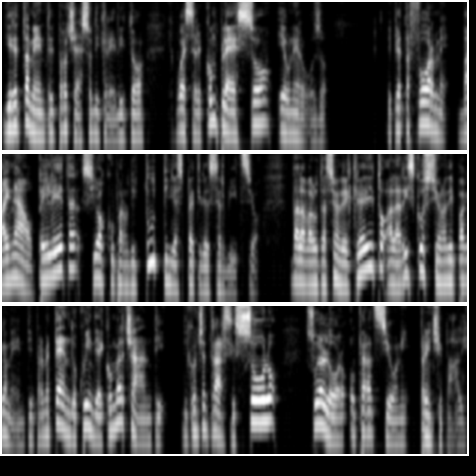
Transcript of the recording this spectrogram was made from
direttamente il processo di credito, che può essere complesso e oneroso. Le piattaforme Buy Now, Pay Later si occupano di tutti gli aspetti del servizio, dalla valutazione del credito alla riscossione dei pagamenti, permettendo quindi ai commercianti di concentrarsi solo sulle loro operazioni principali.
